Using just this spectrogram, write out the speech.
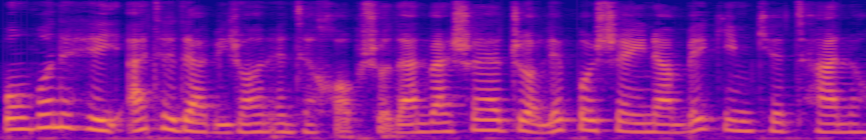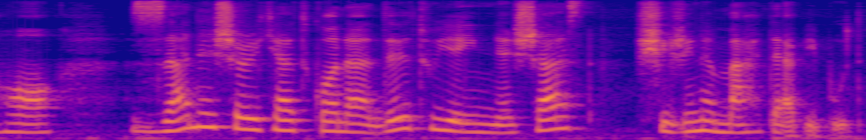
به عنوان هیئت دبیران انتخاب شدن و شاید جالب باشه اینم بگیم که تنها زن شرکت کننده توی این نشست شیرین مهدوی بود.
